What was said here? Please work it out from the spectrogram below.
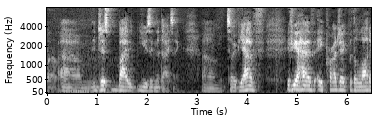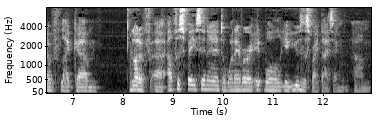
Wow. um, just by using the dicing. Um, so if you have if you have a project with a lot of like um, a lot of uh, alpha space in it or whatever, it will you use the sprite dicing. Um,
